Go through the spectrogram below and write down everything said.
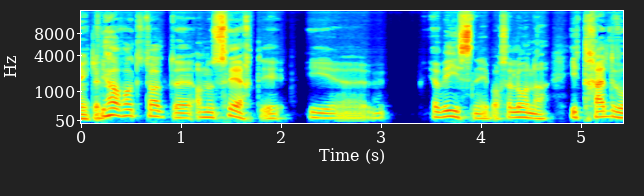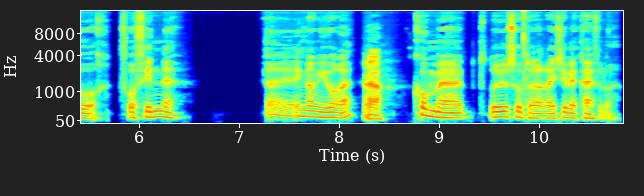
egentlig. De har faktisk talt eh, annonsert i, i, eh, i avisene i Barcelona i 30 år for å finne ja, en gang i året. Ja. Kom med druesorter dere ikke vet hva er for noe,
